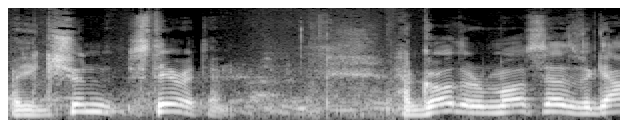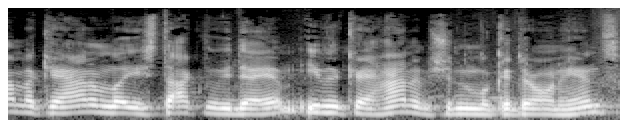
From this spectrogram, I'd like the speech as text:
But you shouldn't stare at them. Hagod the Ramah says v'gam kehanim lo yistaklu v'dayim. Even kehanim shouldn't look at their own hands.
